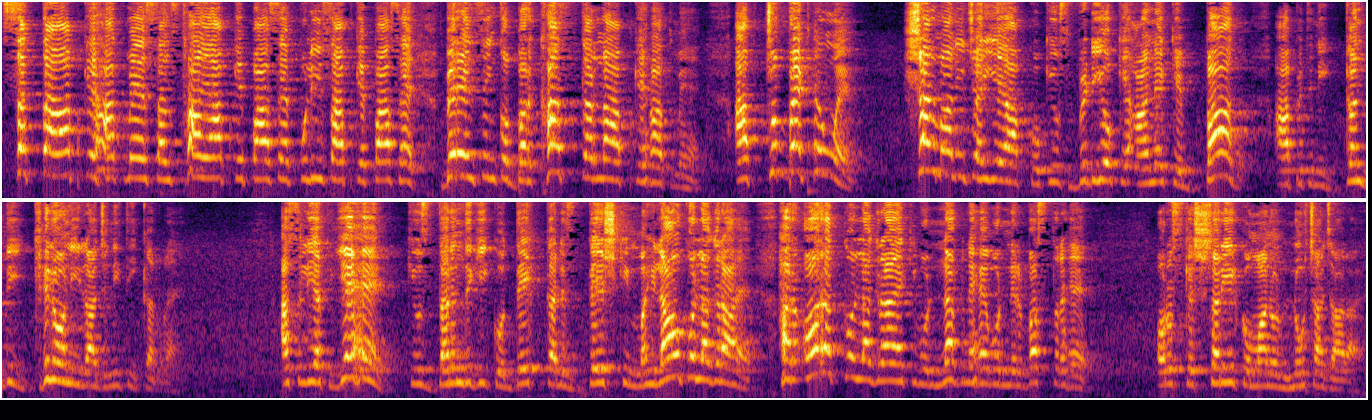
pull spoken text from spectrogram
सत्ता आपके हाथ में है, संस्थाएँ आपके पास है, पुलिस आपके पास है। बीरेन सिंह को बर्खास्त करना आपके हाथ में है। आप चुप बैठे हुए हैं। शर्म आनी चाहिए आपको कि उस वीडियो के आने के बाद आप इतनी गंदी, घिनौनी राजनीति कर रहे हैं। असलियत यह है कि उस दरिंदगी को देखकर इस देश की महिलाओं को लग रहा है, हर औरत को लग रहा है कि वो नग्न है, वो निर्वस्त्र है। और उसके शरीर को मानो नोचा जा रहा है।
